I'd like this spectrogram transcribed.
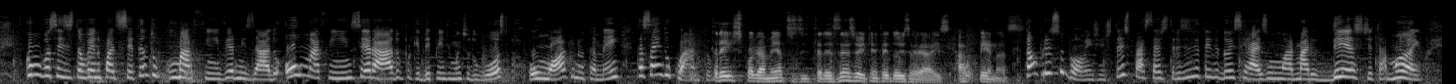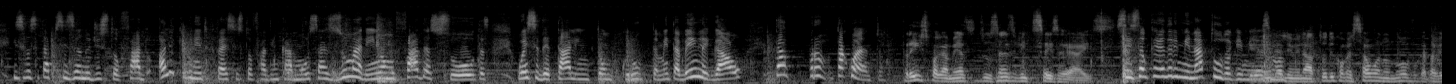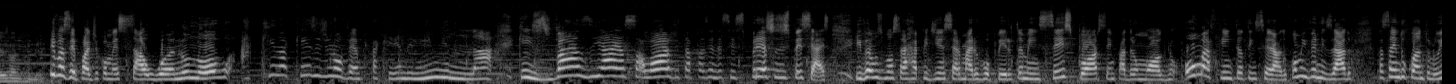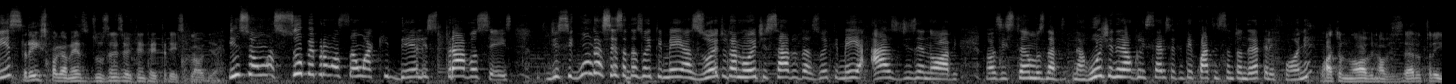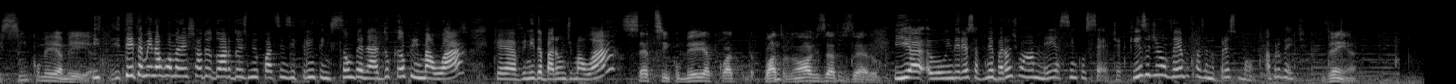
Como vocês estão vendo, pode ser tanto um marfim vernizado ou um marfim encerado, porque depende muito do gosto, ou um mogno também. Tá saindo quanto? Três pagamentos de 382 reais, apenas. Tá um preço bom, hein, gente? Três parcelas de 382 reais, um armário deste tamanho. E se você tá precisando de estofado, olha que bonito que tá esse estofado em camurça azul marinho, almofadas soltas, com esse detalhe em tom cru, também tá bem legal. Tá, tá quanto? Três pagamentos de 226 reais. Vocês estão querendo eliminar tudo aqui mesmo? Querendo eliminar tudo e começar começar o ano novo cada vez mais bonito. E você pode começar o ano novo aqui na 15 de novembro, que está querendo eliminar, quer esvaziar essa loja e está fazendo esses preços especiais. E vamos mostrar rapidinho esse armário roupeiro também em seis portas, em padrão mogno ou marfim, tanto encerado como invernizado. Está saindo quanto, Luiz? Três pagamentos, 283, Cláudia. Isso é uma super promoção aqui deles para vocês. De segunda a sexta, das 8h30 às 8 da noite, sábado das 8h30 às 19 Nós estamos na, na Rua General Glicério 74, em Santo André, telefone. 4990 566. E, e, tem também na Rua Marechal Deodoro 2430 em São Bernardo do Campo, em Mauá, que é a Avenida Barão de Mauá. 756-4900. E a, o endereço é Avenida Barão de Mauá 657. É 15 de novembro fazendo preço bom. Aproveite. Venha.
